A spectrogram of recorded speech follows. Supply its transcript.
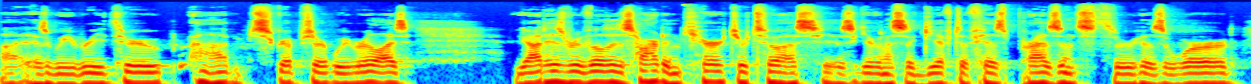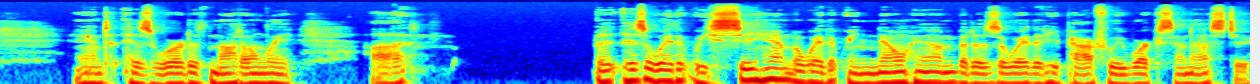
Uh, as we read through uh, Scripture, we realize God has revealed His heart and character to us. He has given us a gift of His presence through His Word, and His Word is not only uh, it is a way that we see Him, a way that we know Him, but it is a way that He powerfully works in us to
